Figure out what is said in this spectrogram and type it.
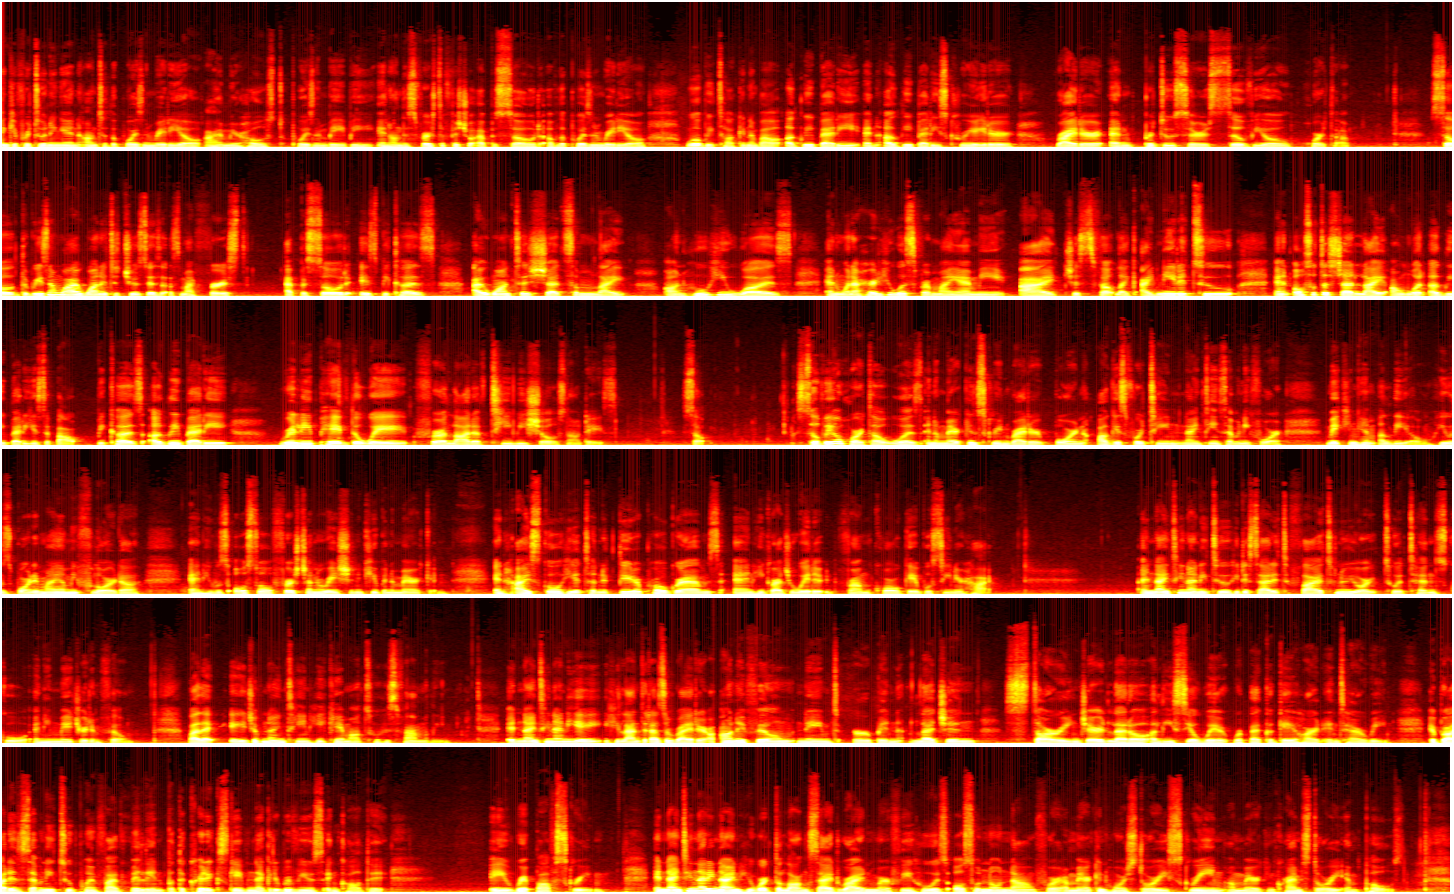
Thank you for tuning in onto the Poison Radio. I am your host, Poison Baby, and on this first official episode of the Poison Radio, we'll be talking about Ugly Betty and Ugly Betty's creator, writer, and producer, Silvio Horta. So, the reason why I wanted to choose this as my first episode is because I want to shed some light on who he was. And when I heard he was from Miami, I just felt like I needed to, and also to shed light on what Ugly Betty is about. Because Ugly Betty really paved the way for a lot of TV shows nowadays. So, Silvio Horta was an American screenwriter born August 14, 1974, making him a Leo. He was born in Miami, Florida, and he was also a first generation Cuban American. In high school, he attended theater programs and he graduated from Coral Gables Senior High. In 1992, he decided to fly to New York to attend school and he majored in film. By the age of 19, he came out to his family. In 1998, he landed as a writer on a film named Urban Legend, starring Jared Leto, Alicia Witt, Rebecca Gayheart, and Tara Reid. It brought in 72.5 million, but the critics gave negative reviews and called it a rip-off Scream. In 1999, he worked alongside Ryan Murphy, who is also known now for American Horror Story, Scream, American Crime Story, and Pose.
